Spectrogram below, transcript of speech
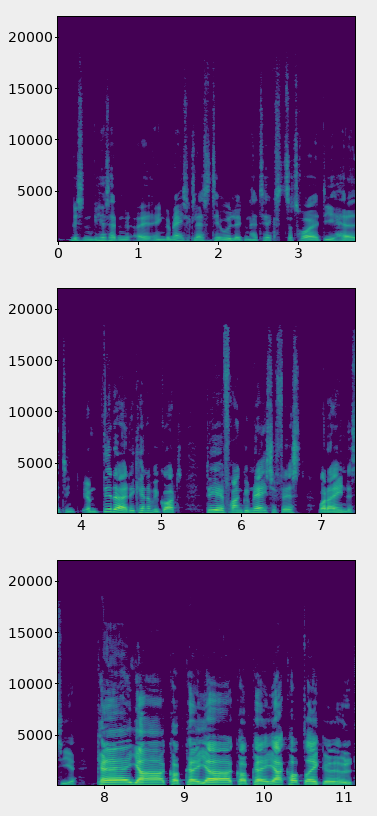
hvis vi har sat en, øh, en gymnasieklasse til at udlægge den her tekst, så tror jeg, at de havde tænkt, jamen det der, det kender vi godt. Det er fra en gymnasiefest, hvor der er en, der siger, kan Jakob, kan Jakob, kan Jakob drikke øl?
